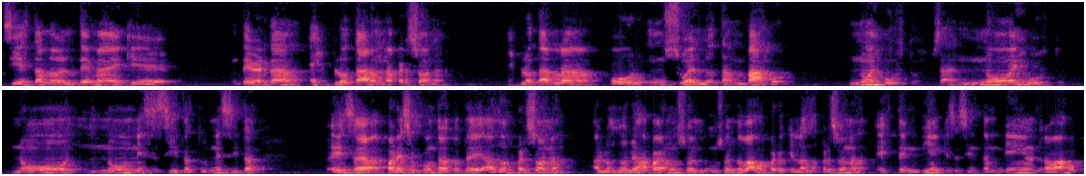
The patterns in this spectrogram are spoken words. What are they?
sí está lo del tema de que de verdad explotar a una persona explotarla por un sueldo tan bajo no es justo. O sea, no es justo. No, no necesitas, tú necesitas, esa, para eso contrátate a dos personas, a los dos les vas a pagar un sueldo, un sueldo bajo, pero que las dos personas estén bien, que se sientan bien en el trabajo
